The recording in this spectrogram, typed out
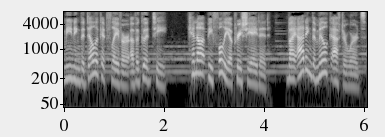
meaning the delicate flavor of a good tea cannot be fully appreciated. By adding the milk afterwards,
